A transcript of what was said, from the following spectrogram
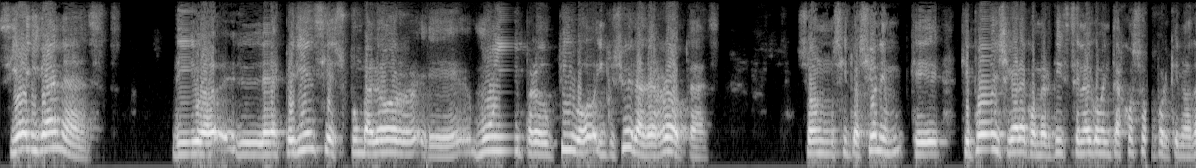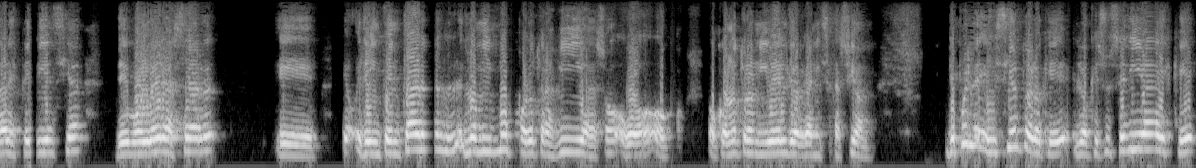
si hay ganas, digo, la experiencia es un valor eh, muy productivo, inclusive las derrotas. Son situaciones que, pueden llegar a convertirse en algo ventajoso porque nos da la experiencia de volver a hacer, de intentar lo mismo por otras vías o, con otro nivel de organización. Después es cierto lo que, lo que sucedía es que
